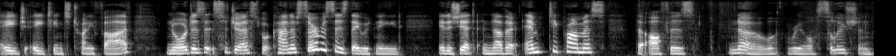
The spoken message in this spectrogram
age 18 to 25, nor does it suggest what kind of services they would need. It is yet another empty promise that offers no real solution.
